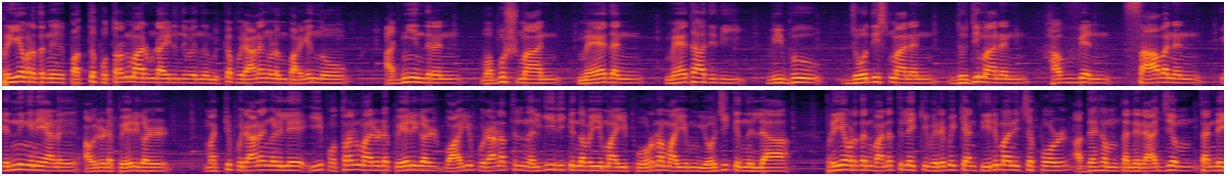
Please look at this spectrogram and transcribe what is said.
പ്രിയവ്രതന് പത്ത് പുത്രന്മാരുണ്ടായിരുന്നുവെന്ന് മിക്ക പുരാണങ്ങളും പറയുന്നു. അഗ്നീന്ദ്രൻ വപുഷ്മാൻ മേധൻ മേധാതിഥി വിഭു ജ്യോതിഷ്മാനൻ ദുതിമാനൻ ഹവ്യൻ സാവനൻ എന്നിങ്ങനെയാണ് അവരുടെ പേരുകൾ. മറ്റു പുരാണങ്ങളിലെ ഈ പുത്രന്മാരുടെ പേരുകൾ വായുപുരാണത്തിൽ നൽകിയിരിക്കുന്നവയുമായി പൂർണമായും യോജിക്കുന്നില്ല. പ്രിയവ്രതൻ വനത്തിലേക്ക് വിരമിക്കാൻ തീരുമാനിച്ചപ്പോൾ അദ്ദേഹം തന്റെ രാജ്യം തന്റെ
